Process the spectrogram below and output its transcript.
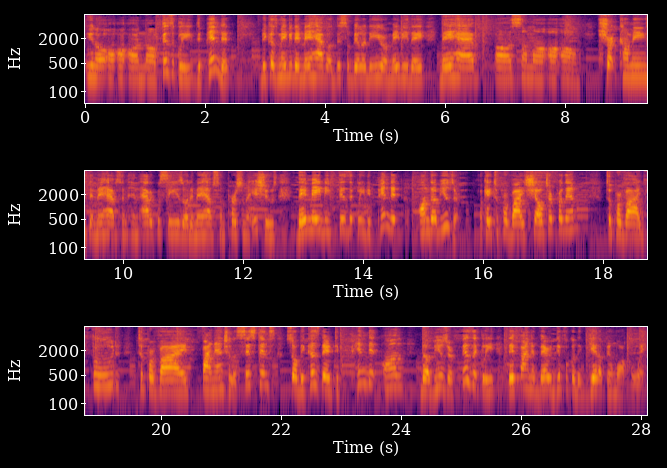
you know, on, on uh, physically dependent because maybe they may have a disability or maybe they may have uh, some uh, uh, um, shortcomings, they may have some inadequacies, or they may have some personal issues. They may be physically dependent on the abuser, okay, to provide shelter for them, to provide food, to provide financial assistance. So, because they're dependent on the abuser physically, they find it very difficult to get up and walk away.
